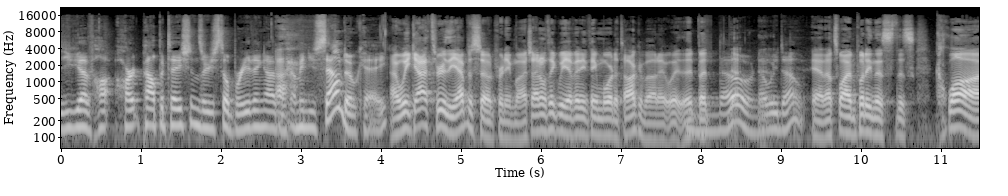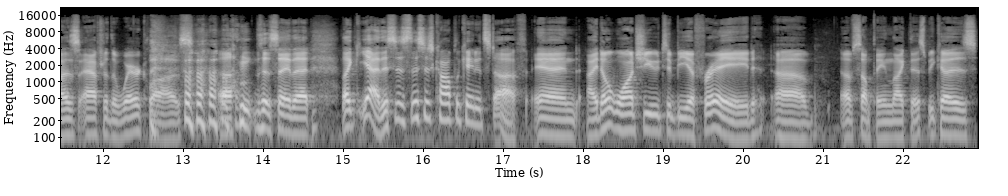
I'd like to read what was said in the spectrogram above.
You have heart palpitations? Are you still breathing? I, Uh, I mean, you sound okay. uh, we got through the episode pretty much. I don't think we have anything more to talk about it with it. But No, no, we don't. Yeah, that's why I'm putting this this clause after the where clause um, to say that, like, yeah, this is this is complicated stuff, and I don't want you to be afraid uh, of something like this because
